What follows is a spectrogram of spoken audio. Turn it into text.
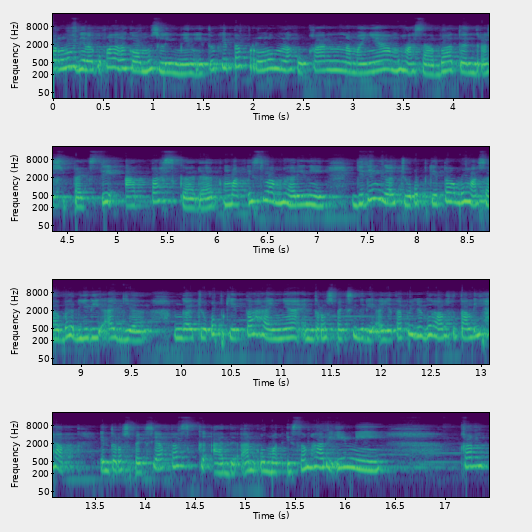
perlu dilakukan oleh kaum muslimin itu kita perlu melakukan namanya muhasabah atau introspeksi atas keadaan umat Islam hari ini. Jadi nggak cukup kita muhasabah diri aja, nggak cukup kita hanya introspeksi diri aja, tapi juga harus kita lihat introspeksi atas keadaan umat Islam hari ini. Kan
